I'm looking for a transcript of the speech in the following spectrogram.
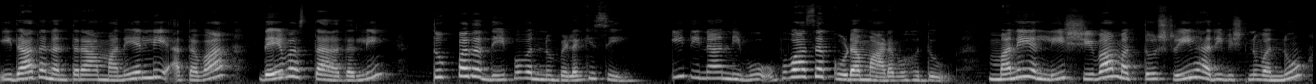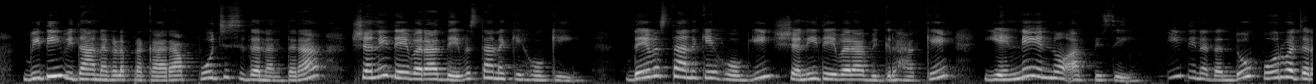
ಇದಾದ ನಂತರ ಮನೆಯಲ್ಲಿ ಅಥವಾ ದೇವಸ್ಥಾನದಲ್ಲಿ ತುಪ್ಪದ ದೀಪವನ್ನು ಬೆಳಗಿಸಿ. ಈ ದಿನ ನೀವು ಉಪವಾಸ ಕೂಡ ಮಾಡಬಹುದು. ಮನೆಯಲ್ಲಿ ಶಿವ ಮತ್ತು ಶ್ರೀಹರಿ ವಿಷ್ಣುವನ್ನು ವಿಧಿವಿಧಾನಗಳ ಪ್ರಕಾರ ಪೂಜಿಸಿದ ನಂತರ ಶನಿದೇವರ ದೇವಸ್ಥಾನಕ್ಕೆ ಹೋಗಿ. ದೇವಸ್ಥಾನಕ್ಕೆ ಹೋಗಿ ಶನಿದೇವರ ವಿಗ್ರಹಕ್ಕೆ ಎಣ್ಣೆಯನ್ನು ಅರ್ಪಿಸಿ. ಈ ದಿನದಂದು ಪೂರ್ವಜರ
